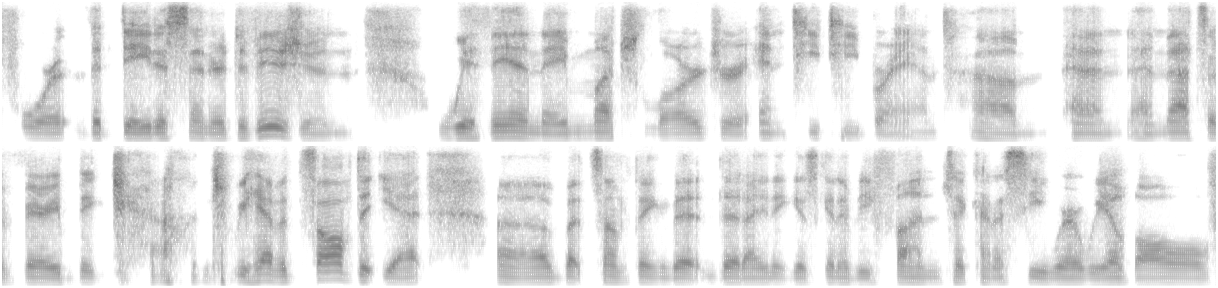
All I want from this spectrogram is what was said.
for the data center division within a much larger NTT brand, um, and and that's a very big challenge. We haven't solved it yet. Uh, but something that, that I think is going to be fun to kind of see where we evolve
